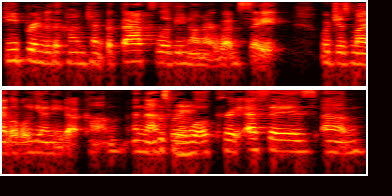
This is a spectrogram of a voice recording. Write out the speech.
deeper into the content, but that's living on our website, which is mylittleyoni.com. And that's okay. where we'll create essays. Um,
